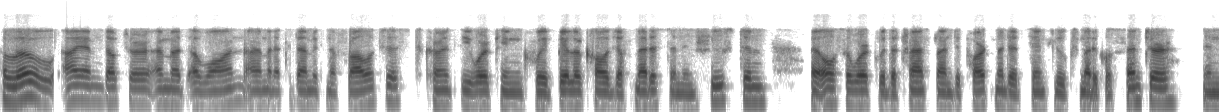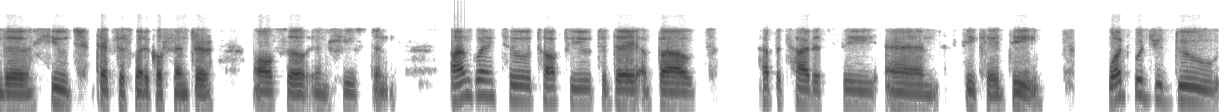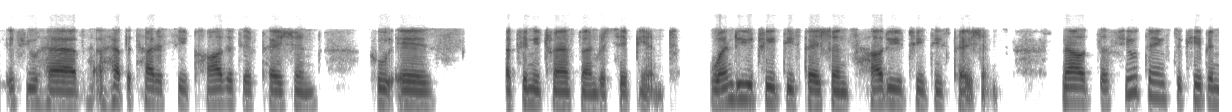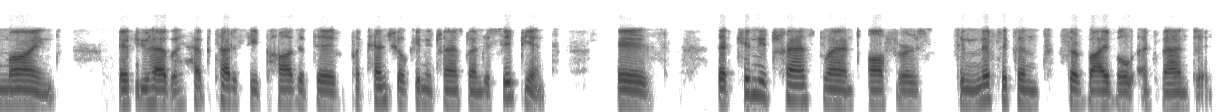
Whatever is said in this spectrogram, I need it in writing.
Hello, I am Dr. Ahmed Awan. I'm an academic nephrologist currently working with Baylor College of Medicine in Houston. I also work with the transplant department at St. Luke's Medical Center in the huge Texas Medical Center, also in Houston. I'm going to talk to you today about hepatitis C and CKD. What would you do if you have a hepatitis C positive patient who is a kidney transplant recipient. When do you treat these patients? How do you treat these patients? Now, the few things to keep in mind if you have a hepatitis C positive potential kidney transplant recipient is that kidney transplant offers significant survival advantage.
